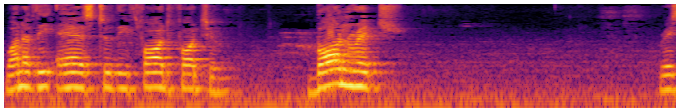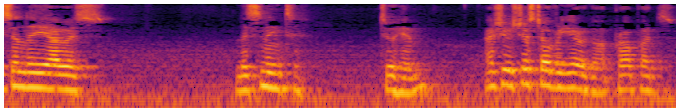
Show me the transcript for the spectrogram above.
one of the heirs to the Ford fortune, born rich, Recently I was listening to, to him. Actually, it was just over a year ago, Prabhupada's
